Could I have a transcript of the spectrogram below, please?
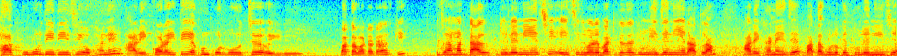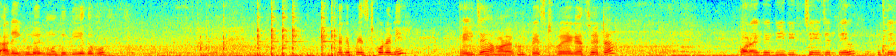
ভাত উবুর দিয়ে দিয়েছি ওখানে, আর এই কড়াইতেই এখন করব হচ্ছে ওই পাতা বাটাটা আর কি। যে আমার ডাল ঢেলে নিয়েছি, এই সিলভারের বাটিটাতে আর কি মেজে নিয়ে রাখলাম। আর এখানে এই যে পাতাগুলোকে তুলে নিয়েছি, আর এইগুলো এর মধ্যে দিয়ে দেবো। এটাকে পেস্ট করে নিই এই যে আমার এখন পেস্ট হয়ে গেছে এটা। কড়াইতে দিয়ে দিচ্ছি এই যে তেল। একটু তেল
